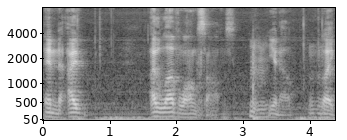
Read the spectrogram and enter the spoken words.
and I I love long songs. Mhm. You know, Mhm. like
